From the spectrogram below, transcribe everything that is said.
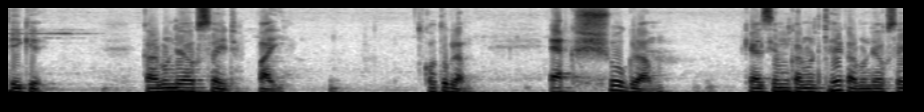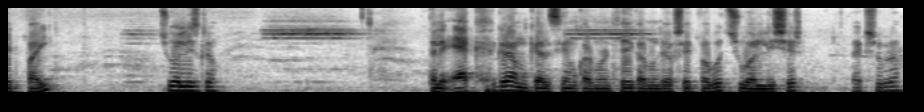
থেকে কার্বন ডাইঅক্সাইড পাই। কত গ্রাম? একশো গ্রাম ক্যালসিয়াম কার্বনেট থেকে কার্বন ডাইঅক্সাইড পাই। চুয়াল্লিশ গ্রাম। তাহলে এক গ্রাম ক্যালসিয়াম কার্বনেট থেকে কার্বন ডাইঅক্সাইড পাবো চুয়াল্লিশের একশো গ্রাম।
